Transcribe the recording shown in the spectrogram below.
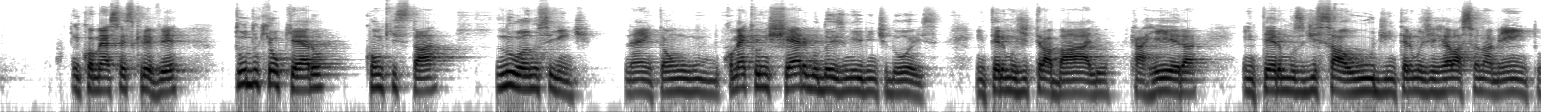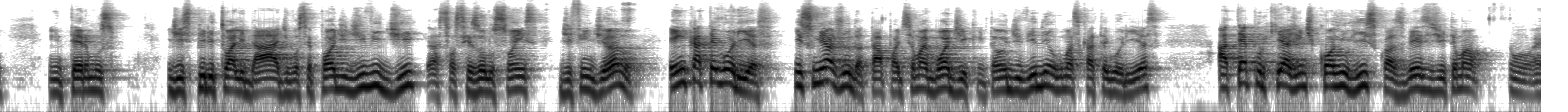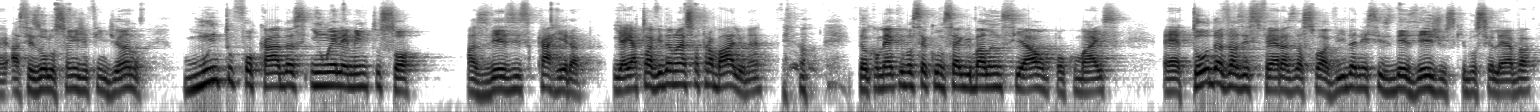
e começo a escrever tudo que eu quero conquistar no ano seguinte. Né? Então, como é que eu enxergo 2022 em termos de trabalho, carreira, em termos de saúde, em termos de relacionamento, em termos de espiritualidade. Você pode dividir as suas resoluções de fim de ano em categorias. Isso me ajuda, tá? Pode ser uma boa dica. Então eu divido em algumas categorias, até porque a gente corre o risco às vezes de ter uma, é, as resoluções de fim de ano muito focadas em um elemento só, às vezes carreira. E aí a tua vida não é só trabalho, né? Então como é que você consegue balancear um pouco mais é, todas as esferas da sua vida nesses desejos que você leva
